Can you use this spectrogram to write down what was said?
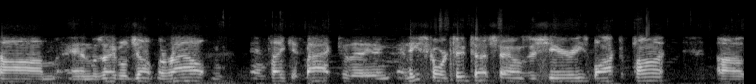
um, and was able to jump the route and, and take it back to the. And, and he scored two touchdowns this year. He's blocked a punt. Uh,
